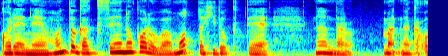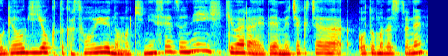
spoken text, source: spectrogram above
これねほんと学生の頃はもっとひどくてなんだろうまあなんかお行儀よくとかそういうのも気にせずに引き笑いでめちゃくちゃお友達とね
